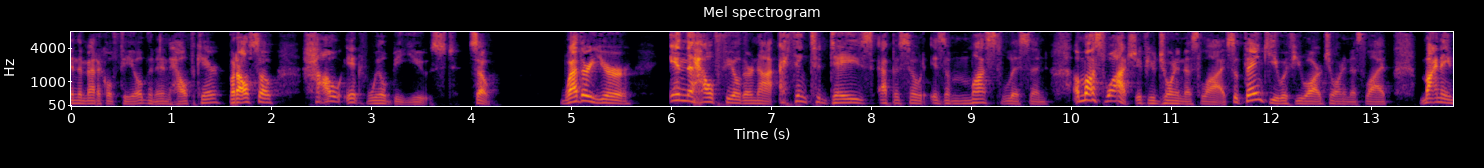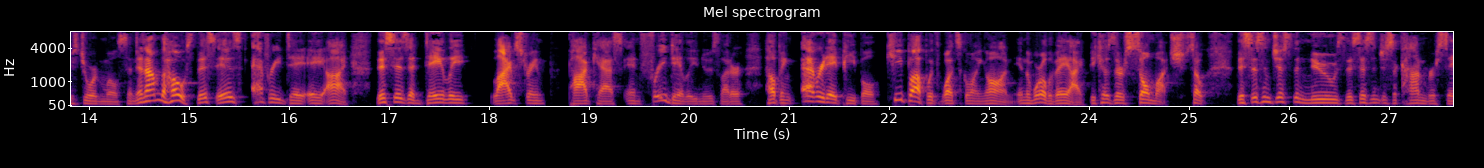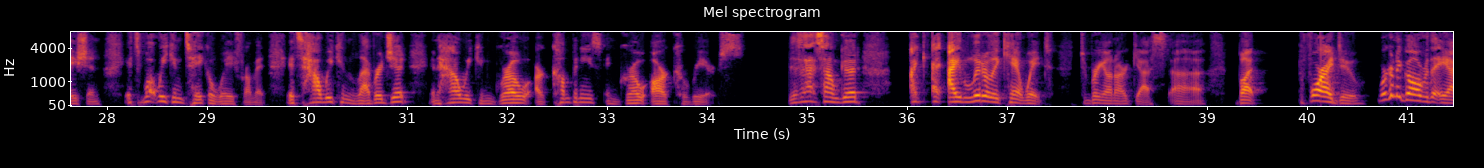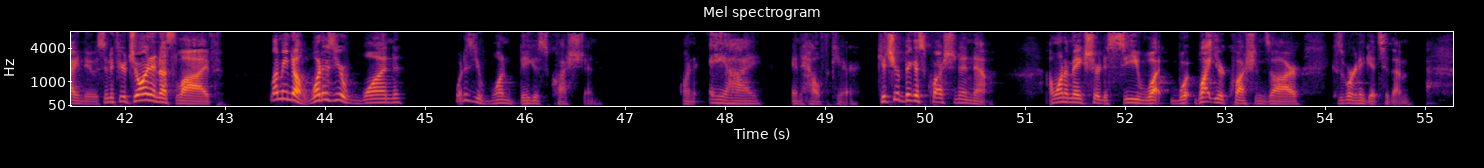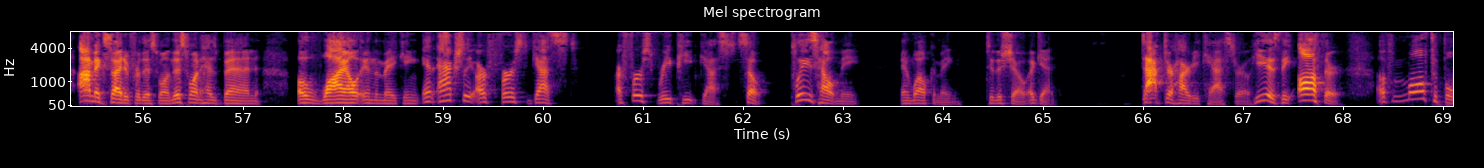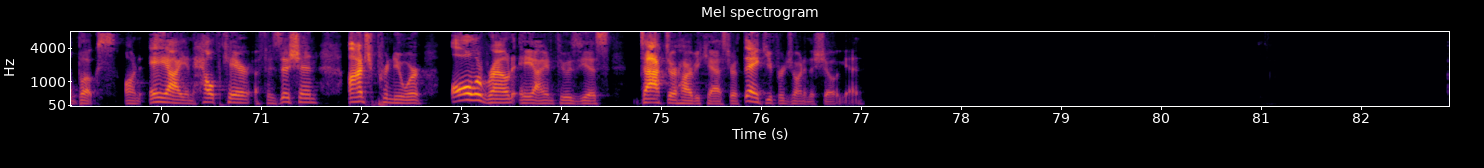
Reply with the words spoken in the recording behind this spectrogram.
in the medical field and in healthcare, but also how it will be used. So, whether you're in the health field or not, I think today's episode is a must listen, a must watch if you're joining us live. So, thank you if you are joining us live. My name's Jordan Wilson, and I'm the host. This is Everyday AI. This is a daily live stream podcast, and free daily newsletter, helping everyday people keep up with what's going on in the world of AI because there's so much. So, this isn't just the news, this isn't just a conversation. It's what we can take away from it, it's how we can leverage it and how we can grow our companies and grow our careers. Does that sound good? I, I, I literally can't wait to bring on our guest. Uh, but before I do, we're going to go over the AI news. And if you're joining us live, let me know what is your one what is your one biggest question on AI healthcare? Get your biggest question in now. I want to make sure to see what what, what your questions are because we're going to get to them. I'm excited for this one. This one has been a while in the making, and actually our first guest, our first repeat guest. So please help me in welcoming to the show again, Dr. Harvey Castro. He is the author of multiple books on AI in healthcare, a physician, entrepreneur, all around AI enthusiast. Dr. Harvey Castro, thank you for joining the show again.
